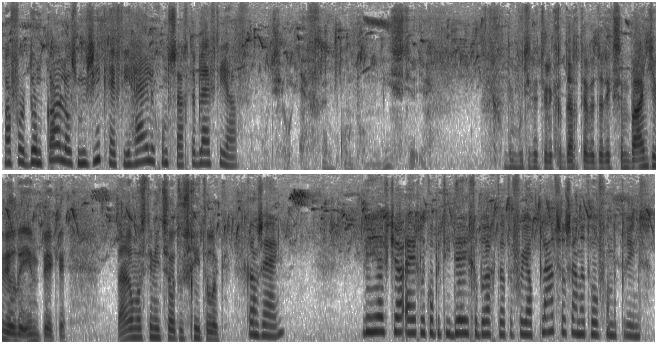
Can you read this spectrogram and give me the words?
Maar voor Don Carlos muziek heeft hij heilig ontzag, daar blijft hij af. Muzio Efrem, componist. Dan moet hij natuurlijk gedacht hebben dat ik zijn baantje wilde inpikken. Daarom was hij niet zo toeschietelijk. Kan zijn. Wie heeft jou eigenlijk op het idee gebracht dat er voor jou plaats was aan het Hof van de Prins?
